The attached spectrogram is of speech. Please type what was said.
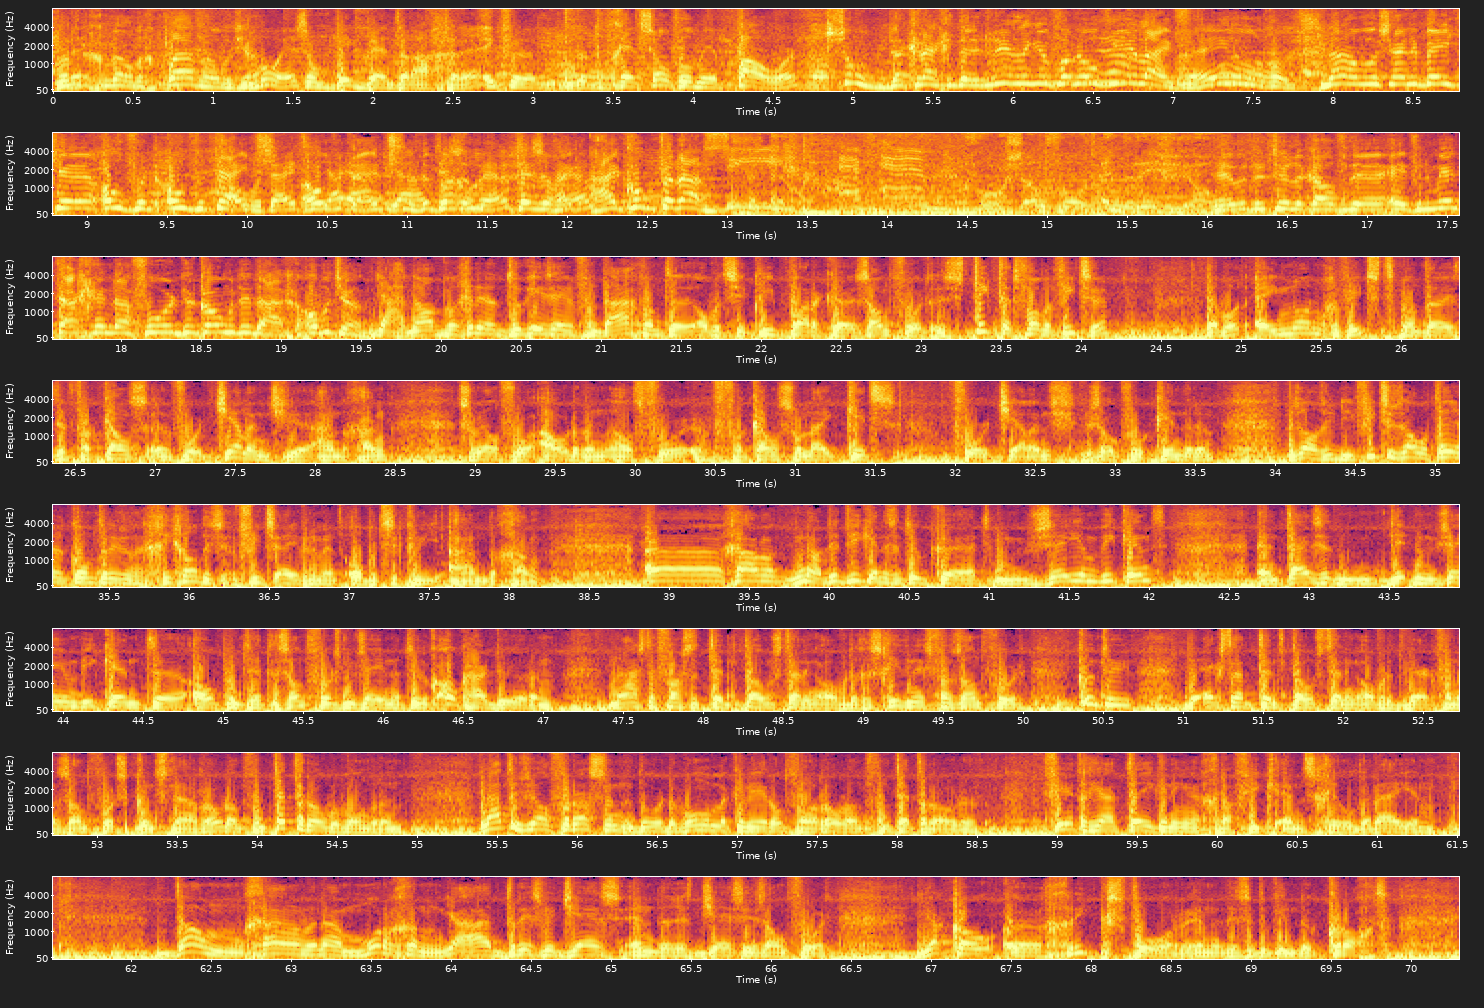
Wat een geweldige plaat, Albert, ja? Mooi hè, zo'n big band erachter hè. Ik vind het, dat, dat geeft zoveel meer power. Zo, dan krijg je de rillingen van over je lijf. helemaal goed. Nou, we zijn een beetje over, over tijd. Over tijd, Over tijd. ja, het is zover, het is zover. Hij, hij komt eraan. ZFM. Voor Zandvoort en de regio. We hebben het natuurlijk over de evenementenagenda voor de komende dagen. Albert-Jan. Ja, nou we beginnen natuurlijk eerst even vandaag, want eh, op het circuitpark eh, Zandvoort stikt het van de fietsen. Daar wordt enorm gefietst, want daar is de Vakans voor Challenge eh, aan de gang. Zowel voor ouderen als voor Vakans Soleil Kids voor Challenge, dus ook voor kinderen. Dus als u die fietsers allemaal tegenkomt, er is een gigantisch fietsevenement op het circuit aan de gang. Eh, gaan we, nou dit weekend is natuurlijk eh, het museumweekend. En tijdens het, dit museumweekend eh, opent het Zandvoortsmuseum natuurlijk ook haar deuren. Naast de vaste tentoonstelling over de geschiedenis van Zandvoort, kunt u de extra tentoonstelling over het werk van de Zandvoortse kunstenaar Roland van Tetterode bewonderen. Laat u zelf verrassen door de wonderlijke wereld van Roland van Tetterode. 40 jaar tekeningen, grafiek en schilderijen. Dan gaan we naar morgen. Ja, er is weer jazz en er is jazz in Zandvoort. Jacco eh, Griekspoor, en dat is natuurlijk in de krocht.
